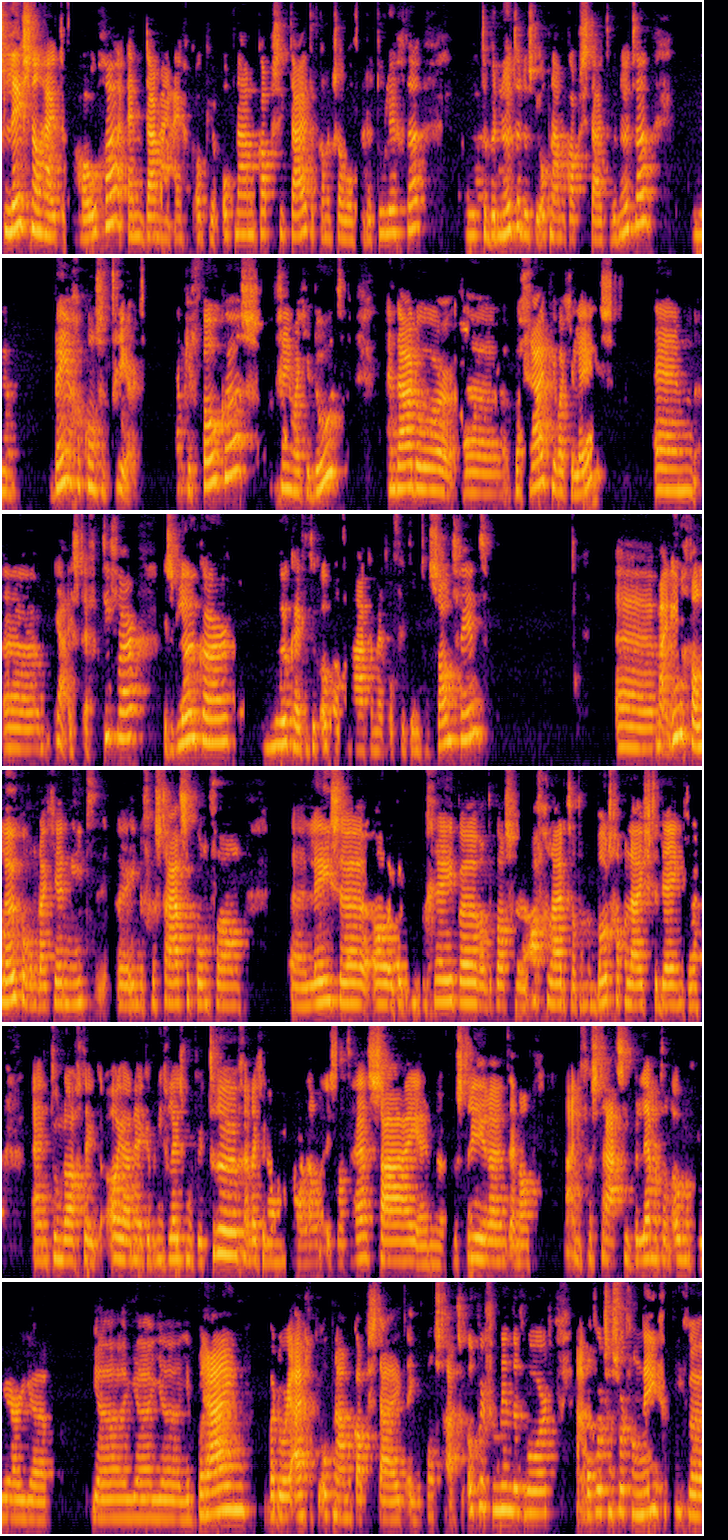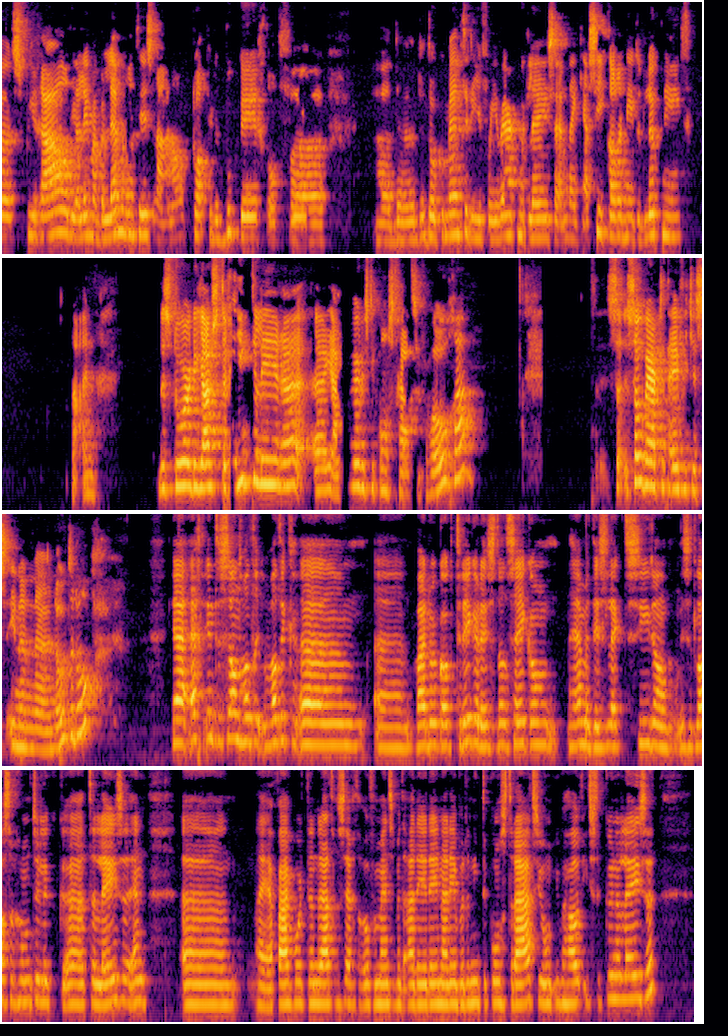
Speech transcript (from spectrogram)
leessnelheid te verhogen en daarmee eigenlijk ook je opnamecapaciteit, dat kan ik zo wel verder toelichten, te benutten, dus die opnamecapaciteit te benutten, ben je geconcentreerd. Heb je focus op wat je doet en daardoor uh, begrijp je wat je leest en ja, is het effectiever, is het leuker. Leuk heeft natuurlijk ook wel te maken met of je het interessant vindt. Uh, maar in ieder geval leuker omdat je niet in de frustratie komt van uh, lezen. Oh, ik heb het niet begrepen, want ik was afgeleid. Ik zat aan mijn boodschappenlijst te denken. En toen dacht ik, oh ja, nee, ik heb het niet gelezen, ik moet weer terug. En dat je dan, nou, is dat hè, saai en frustrerend. En dan, nou, die frustratie belemmert dan ook nog weer je, je, je, je brein. Waardoor je eigenlijk je opnamecapaciteit en je concentratie ook weer verminderd wordt. Nou, dat wordt zo'n soort van negatieve spiraal die alleen maar belemmerend is. Nou, en dan klap je het boek dicht of uh, de, de, documenten die je voor je werk moet lezen. En dan denk je, ja, zie, ik kan het niet, het lukt niet. Nou, en dus door de juiste techniek te leren, uh, ja, kun je dus die concentratie verhogen. Zo, zo werkt het eventjes in een notendop. Ja, echt interessant. Want wat ik, uh, waardoor ik ook trigger is, dat zeker om, hè, met dyslexie, dan is het lastig om natuurlijk te lezen. En nou ja, vaak wordt inderdaad gezegd over mensen met ADHD, nou die hebben er niet de concentratie om überhaupt iets te kunnen lezen.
